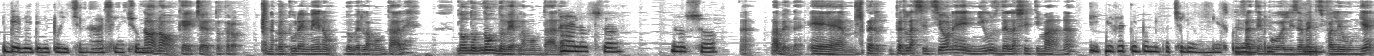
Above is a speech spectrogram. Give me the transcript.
deve, deve posizionarsela, insomma. no, no, ok, certo, però una rottura in meno doverla montare. No, no, non doverla montare. Eh, lo so, lo so. Eh, vabbè, dai. E, per, per la sezione news della settimana, E Nel frattempo mi faccio le unghie, nel scusate. frattempo Elisabetta si fa le unghie,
